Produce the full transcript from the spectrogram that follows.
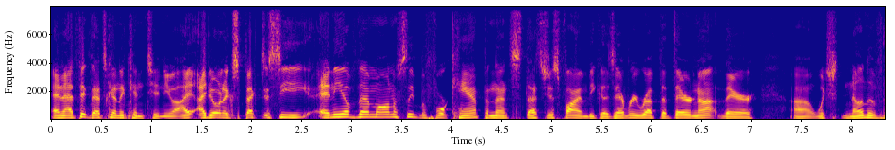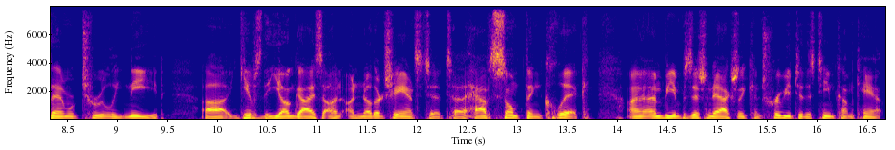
And I think that's going to continue. I, I don't expect to see any of them honestly before camp, and that's that's just fine because every rep that they're not there, uh, which none of them truly need, uh, gives the young guys an, another chance to to have something click uh, and be in position to actually contribute to this team come camp.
